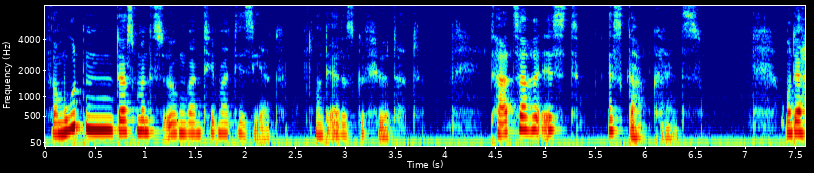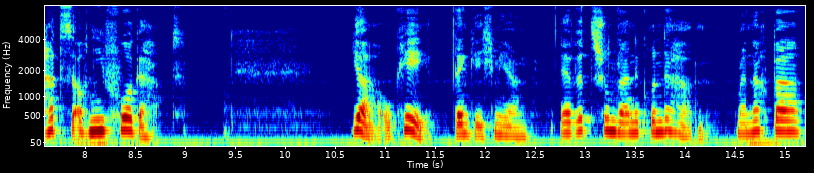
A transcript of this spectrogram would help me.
vermuten, dass man das irgendwann thematisiert und er das geführt hat. Tatsache ist, es gab keins. Und er hat es auch nie vorgehabt. Ja, okay, denke ich mir. Er wird schon seine Gründe haben. Mein Nachbar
